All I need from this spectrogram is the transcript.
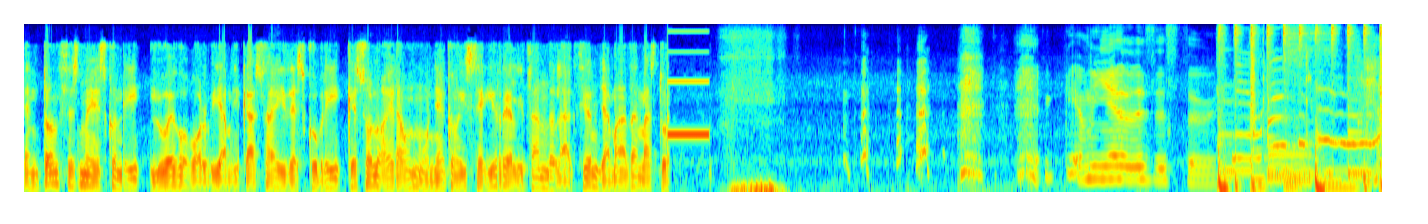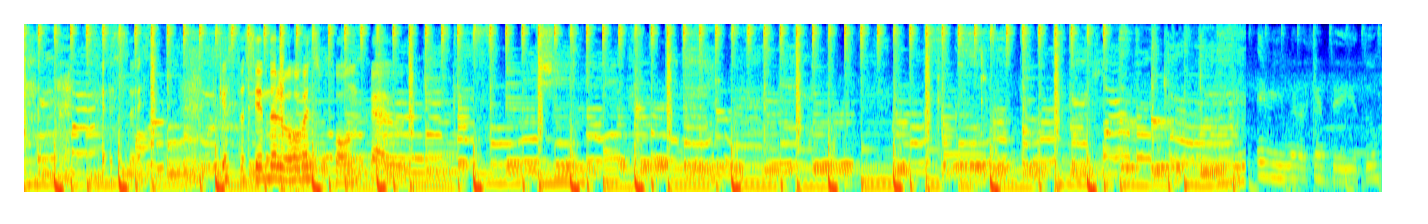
entonces me escondí, luego volví a mi casa y descubrí que solo era un muñeco y seguí realizando la acción llamada mastur... ¿Qué mierda es esto, güey? que está haciendo el Bob Esponja, güey. Hey mi buena gente de YouTube,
